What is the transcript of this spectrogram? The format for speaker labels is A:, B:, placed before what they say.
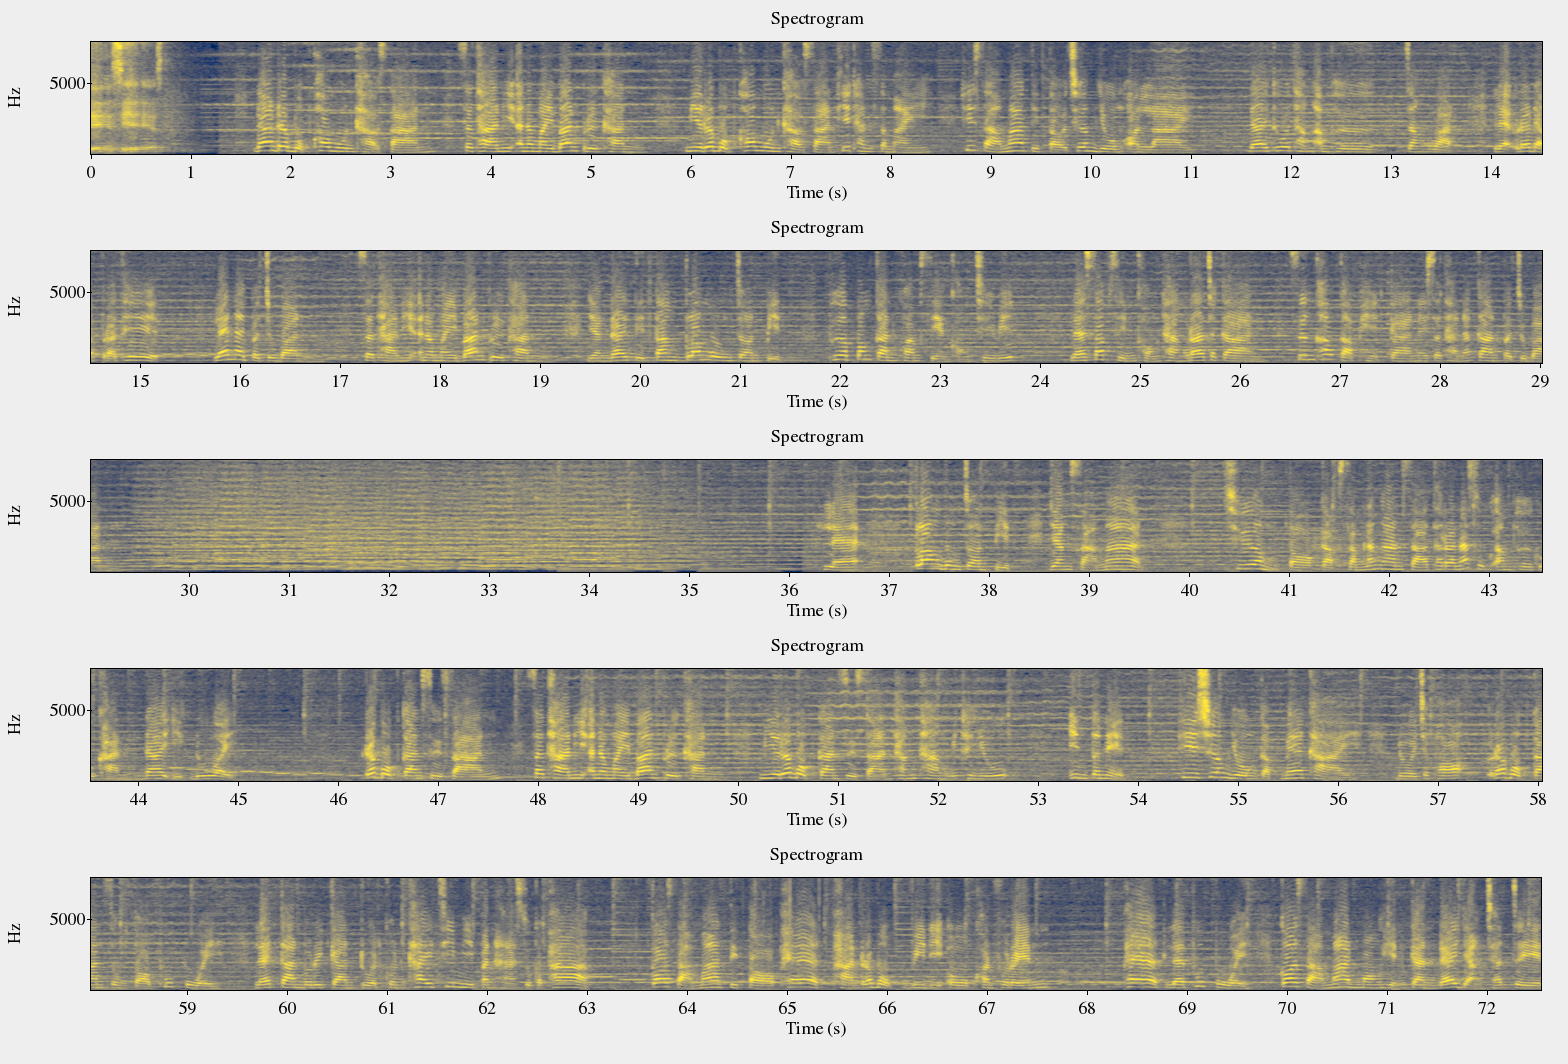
A: JHCAS
B: ด้านระบบข้อมูลข่าวสาร สถานีอนามัยบ้านปรือคัน มีระบบข้อมูลข่าวสารที่ทันสมัย ที่สามารถติดต่อเชื่อมโยงออนไลน์ ได้ทั่วทั้งอำเภอ จังหวัด และระดับประเทศ และในปัจจุบัน สถานีอนามัยบ้านปรือคัน ยังได้ติดตั้งกล้องวงจรปิด เพื่อป้องกันความเสี่ยงของชีวิต และทรัพย์สินของทางราชการ ซึ่งเข้ากับเหตุการณ์ในสถานการณ์ปัจจุบัน และกล้องวงจรปิดยังสามารถเชื่อมต่อกับสำนักงงานสาธารณสุขอำเภอขุขันได้อีกด้วย ระบบการสื่อสาร สถานีอนามัยบ้านปรือคัน มีระบบการสื่อสารทั้งทางวิทยุ อินเทอร์เน็ต ที่เชื่อมโยงกับแม่ข่าย โดยเฉพาะระบบการส่งต่อผู้ป่วย และการบริการตรวจคนไข้ที่มีปัญหาสุขภาพ ก็สามารถติดต่อแพทย์ผ่านระบบวิดีโอคอนเฟอเรนซ์แพทย์และผู้ป่วยก็สามารถมองเห็นกันได้อย่างชัดเจน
